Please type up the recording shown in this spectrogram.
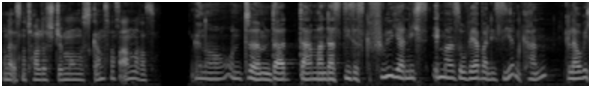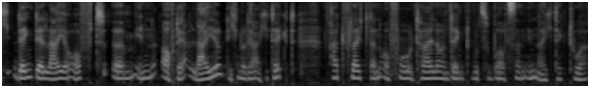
Und da ist eine tolle Stimmung, ist ganz was anderes. Genau, und ähm, da, da man das, dieses Gefühl ja nicht immer so verbalisieren kann, glaube ich, denkt der Laie oft, ähm, in, auch der Laie, nicht nur der Architekt, hat vielleicht dann auch Vorurteile und denkt, wozu braucht es dann Innenarchitektur?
